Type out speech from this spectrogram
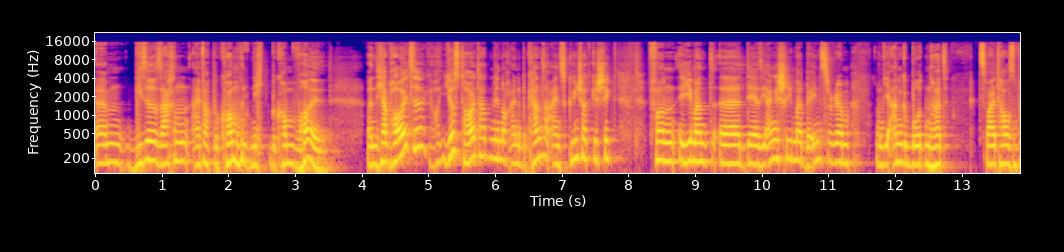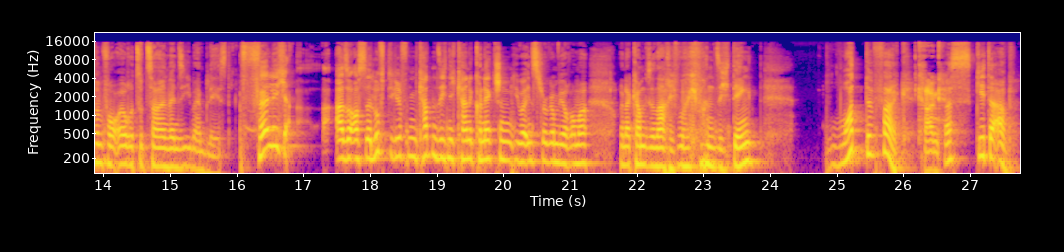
ähm, diese Sachen einfach bekommen und nicht bekommen wollen. Und ich habe heute, just heute hat mir noch eine Bekannte einen Screenshot geschickt von jemand, äh, der sie angeschrieben hat bei Instagram und die angeboten hat, 2500 Euro zu zahlen, wenn sie ihm einbläst. Völlig also aus der Luft gegriffen, hatten sich nicht keine Connection über Instagram, wie auch immer. Und da kam diese Nachricht, wo man sich denkt, What the fuck? Krank. Was geht da ab?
